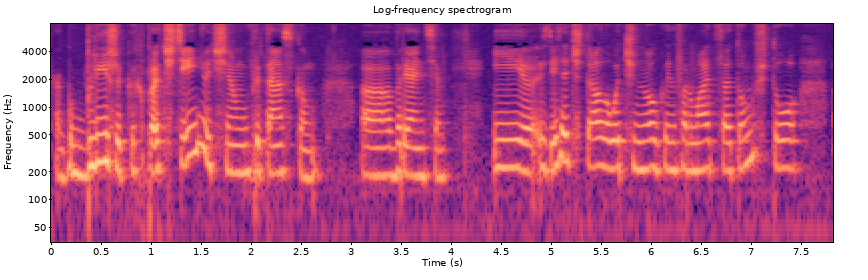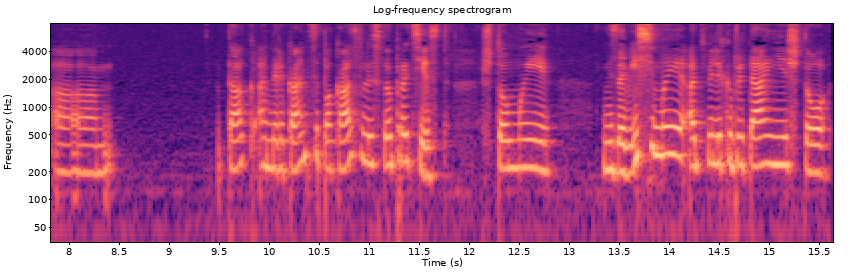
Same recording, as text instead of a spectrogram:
как бы ближе к их прочтению, чем в британском э, варианте. И здесь я читала очень много информации о том, что э, так американцы показывали свой протест, что мы независимые от Великобритании, что,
